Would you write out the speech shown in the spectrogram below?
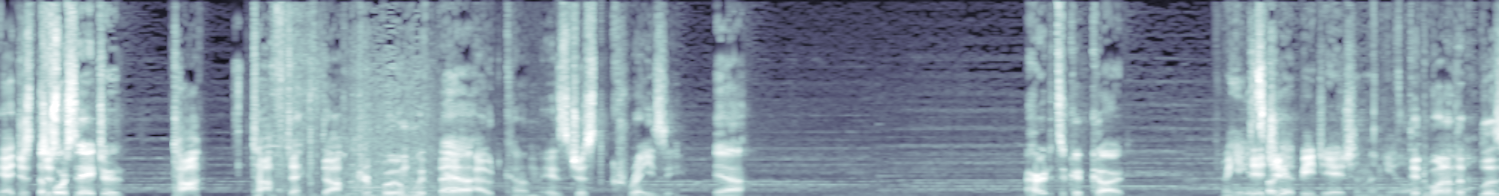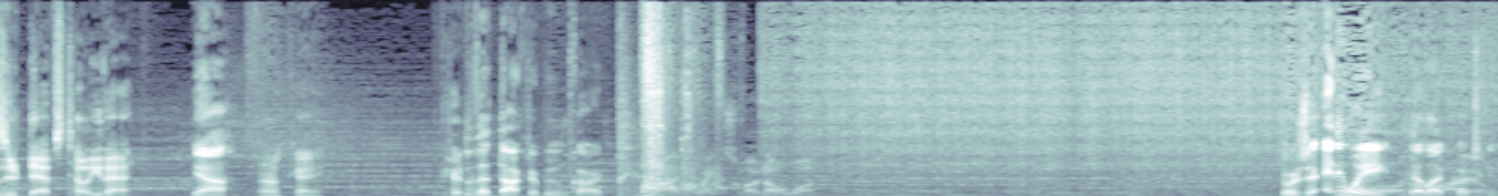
Yeah, just the just Force of Nature. top top deck Doctor Boom with that Yeah. outcome is just crazy. Yeah. I heard it's a good card. I mean, he can Did still you? get BGH and then heal. Did up, one of the. Blizzard devs tell you that? Yeah. Okay. Have you heard of that Dr. Boom card? Time waits for no one. George, is there any way that life coach can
